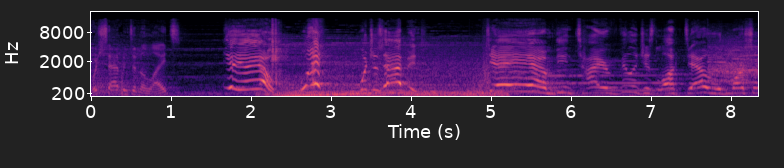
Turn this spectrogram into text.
what just happened to the lights? Yo, yo, yo! What? What just happened? Damn, the entire village is locked down with martial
